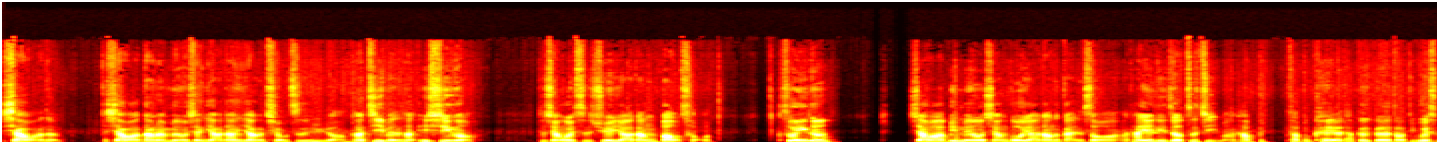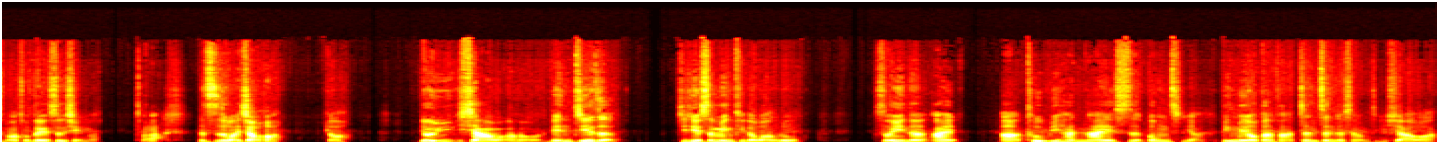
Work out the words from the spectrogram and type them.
夏娃呢？夏娃当然没有像亚当一样求知欲哦，他基本上一心哦，只想为死去的亚当报仇。所以呢，夏娃并没有想过亚当的感受啊，他眼里只有自己嘛，他不他不 care 他哥哥到底为什么要做这些事情嘛？啊，这只是玩笑话哦。由于夏娃哈连接着机械生命体的网络，所以呢，I 啊 To B 和 Nice 的攻击啊，并没有办法真正的伤及夏娃，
